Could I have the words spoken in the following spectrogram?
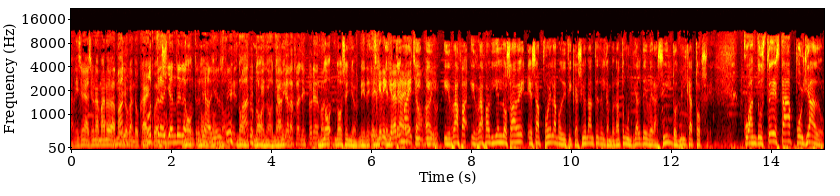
A mí se me hace una mano de apoyo Mano. cuando cae el Otra la contraria Javier, no, usted. no, no, no, no, cambia mire. la trayectoria del No, balón. no, señor, mire. Es que ni siquiera la tema, derecha, y- don Javi. y, y Rafa, y Rafa bien lo sabe, esa fue la modificación antes del Campeonato Mundial de Brasil 2014. Cuando usted está apoyado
